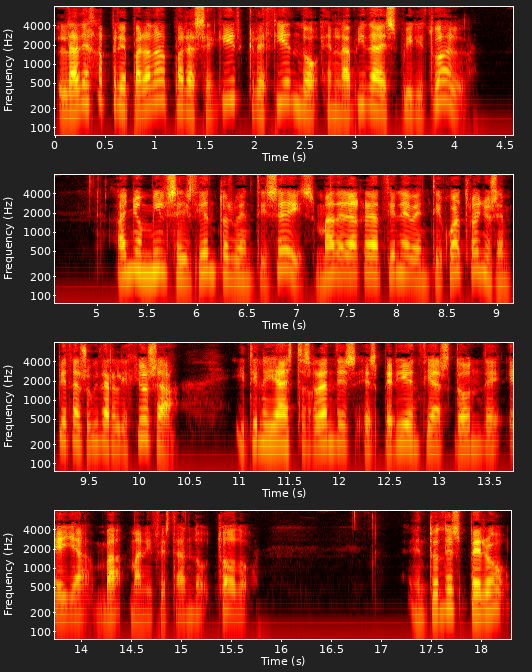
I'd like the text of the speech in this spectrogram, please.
La deja preparada para seguir creciendo en la vida espiritual. Año 1626. Madre Ágreda tiene 24 años, empieza su vida religiosa y tiene ya estas grandes experiencias donde ella va manifestando todo. Entonces, pero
